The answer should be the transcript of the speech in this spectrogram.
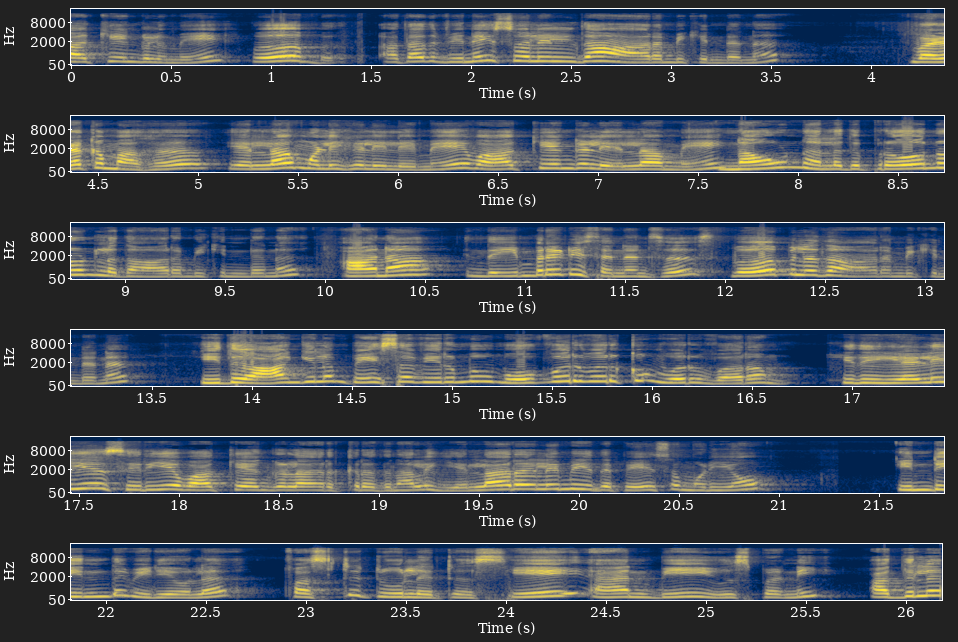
வாக்கியங்களுமே வேர்ப் அதாவது வினை சொல்லில் தான் ஆரம்பிக்கின்றன. வழக்கமாக எல்லா மொழிகளிலுமே வாக்கியங்கள் எல்லாமே நவுன் அல்லது ப்ரோனவுனில் தான் ஆரம்பிக்கின்றன. ஆனால் இந்த இம்பரேட்டிவ் சென்டென்சஸ் வேர்பில் தான் ஆரம்பிக்கின்றன. இது ஆங்கிலம் பேச விரும்பும் ஒவ்வொருவருக்கும் ஒரு வரம். இது எளிய சிறிய வாக்கியங்களாக இருக்கிறதுனால எல்லாராலையுமே இதை பேச முடியும். இன்று இந்த வீடியோவில் first two letters A and B use பண்ணி அதில்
